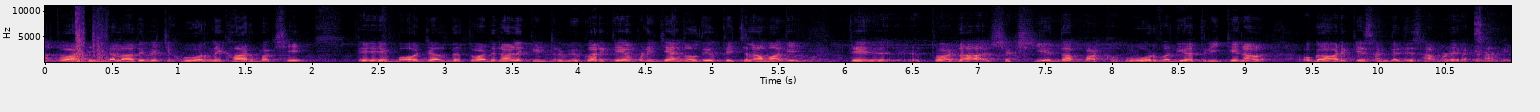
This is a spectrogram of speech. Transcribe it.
ਤੁਹਾਡੀ ਕਲਾ ਦੇ ਵਿੱਚ ਹੋਰ ਨਿਖਾਰ ਬਖਸ਼ੇ ਤੇ ਬਹੁਤ ਜਲਦ ਤੁਹਾਡੇ ਨਾਲ ਇੱਕ ਇੰਟਰਵਿਊ ਕਰਕੇ ਆਪਣੇ ਚੈਨਲ ਦੇ ਉੱਤੇ ਚਲਾਵਾਂਗੇ ਤੇ ਤੁਹਾਡਾ ਸ਼ਖਸੀਅਤ ਦਾ ਪੱਖ ਹੋਰ ਵਧੀਆ ਤਰੀਕੇ ਨਾਲ ਉਘਾੜ ਕੇ ਸੰਗਤ ਦੇ ਸਾਹਮਣੇ ਰੱਖਾਂਗੇ।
